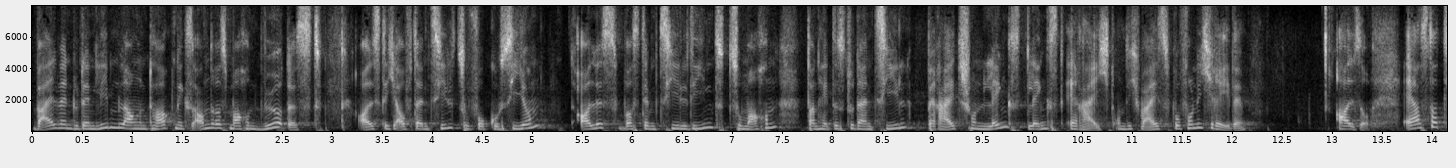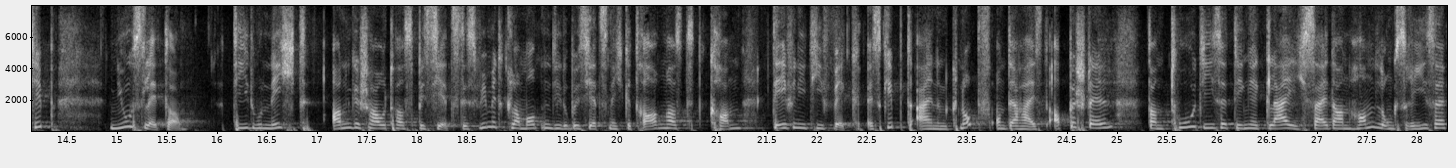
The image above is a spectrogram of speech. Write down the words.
Weil wenn du den lieben langen Tag nichts anderes machen würdest, als dich auf dein Ziel zu fokussieren, alles, was dem Ziel dient, zu machen, dann hättest du dein Ziel bereits schon längst, längst erreicht. Und ich weiß, wovon ich rede. Also, erster Tipp, Newsletter die du nicht angeschaut hast bis jetzt. Das ist wie mit Klamotten, die du bis jetzt nicht getragen hast, kann definitiv weg. Es gibt einen Knopf und der heißt abbestellen. Dann tu diese Dinge gleich. Sei dann Handlungsriese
